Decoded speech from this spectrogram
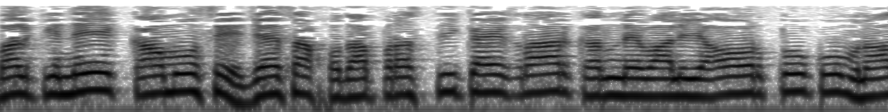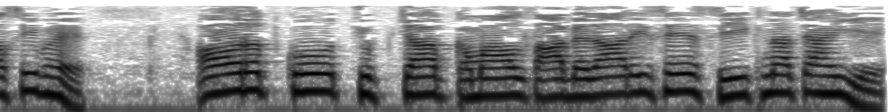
بلکہ نیک کاموں سے، جیسا خدا پرستی کا اقرار کرنے والی عورتوں کو مناسب ہے۔ عورت کو چپ چاپ کمال تابے داری سے سیکھنا چاہیے،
